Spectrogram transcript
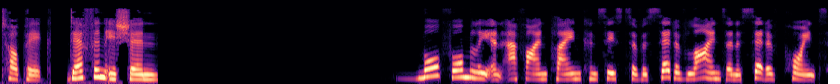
Topic: Definition More formally an affine plane consists of a set of lines and a set of points,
